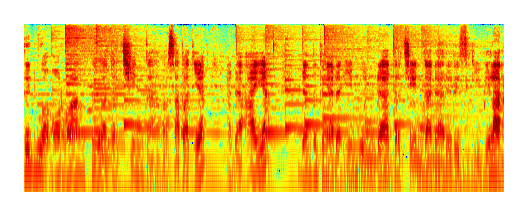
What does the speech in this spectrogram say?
kedua orang tua tercinta Persahabat ya Ada ayah dan tentunya ada ibunda tercinta dari Rizky Bilar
